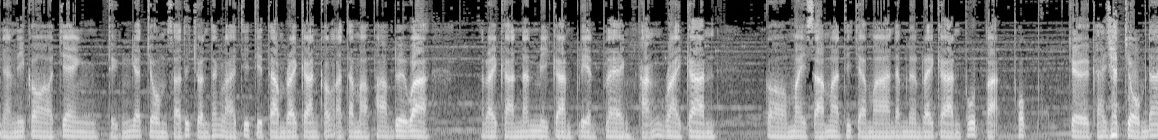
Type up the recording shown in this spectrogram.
อย่างนี้ก็แจ้งถึงญาติโยมสาธุชนทั้งหลายที่ติดตามรายการของอาตมาภาพด้วยว่า รายการนั้นมีการเปลี่ยนแปลงผังรายการ ก็ไม่สามารถที่จะมาดำเนินรายการพูดปะพบเจอกับญาติโยมได้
